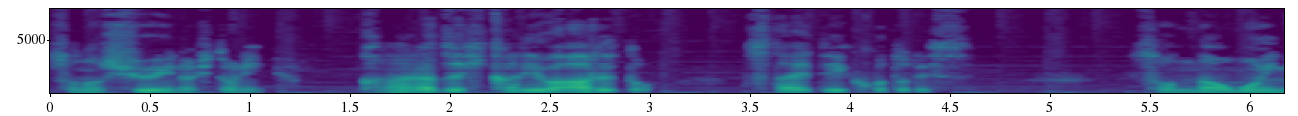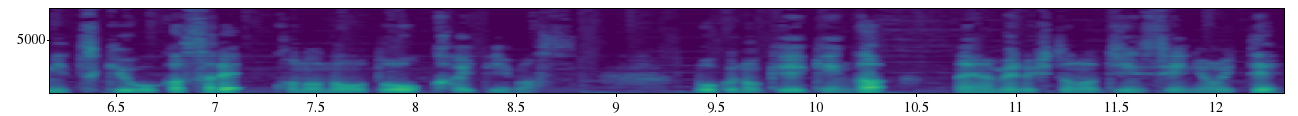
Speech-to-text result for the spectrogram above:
その周囲の人に、必ず光はあると伝えていくことです。そんな思いに突き動かされ、このノートを書いています。僕の経験が悩める人の人生において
